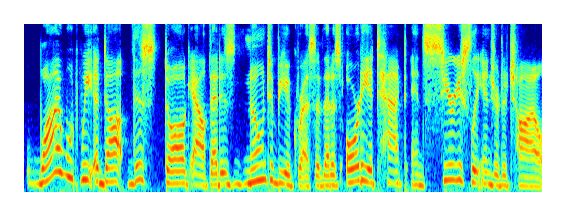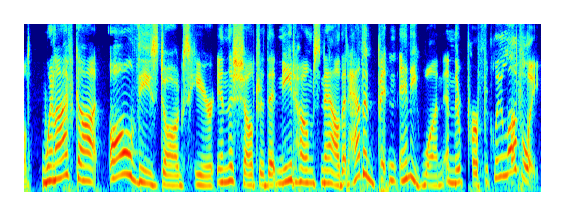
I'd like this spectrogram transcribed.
why would we adopt this dog out that is known to be aggressive, that has already attacked and seriously injured a child, when I've got all these dogs here in the shelter that need homes now that haven't bitten anyone and they're perfectly lovely?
